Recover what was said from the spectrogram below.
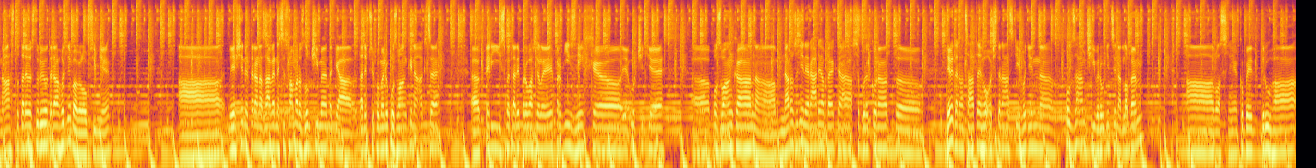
nás to tady ve studiu teda hodně bavilo upřímně. A ještě ne, teda na závěr, než se s váma rozloučíme, tak já tady připomenu pozvánky na akce, eh, který jsme tady provařili. První z nich eh, je určitě pozvánka na narozeniny Rádia B, která se bude konat eh, 29. o 14 hodin eh, v Podzámčí v Roudnici nad Labem. A vlastně jakoby druhá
